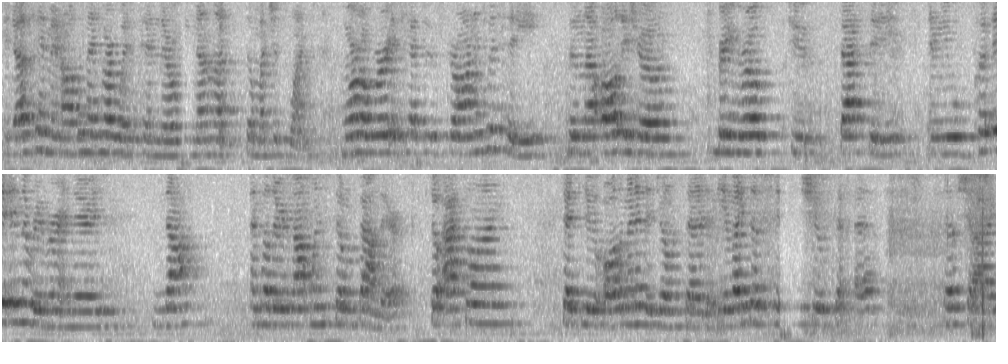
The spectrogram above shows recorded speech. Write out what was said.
And of him and all the men who are with him there will be none left so much as one. Moreover, if he has withdrawn into a city, then let all Israel bring ropes to that city, and we will put it in the river, and there is not until there is not one stone found there. So Absalom said to all the men of Israel and said, The advice of Hushai,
